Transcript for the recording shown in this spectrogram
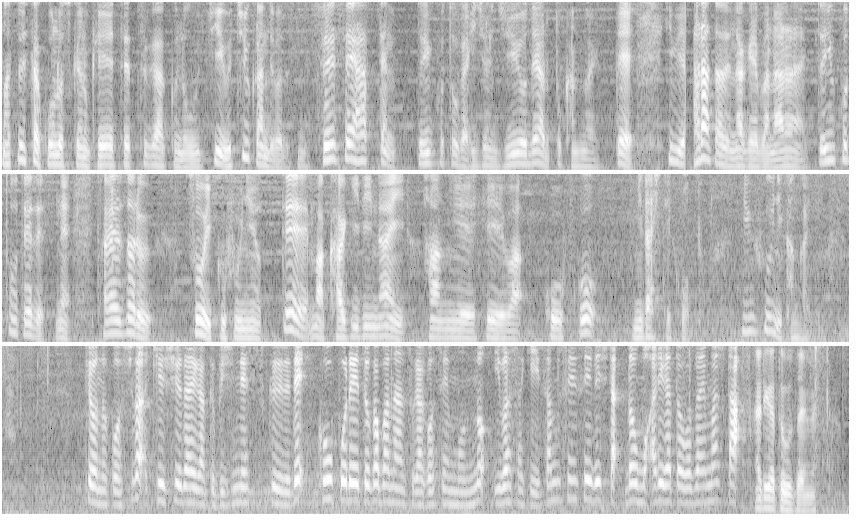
松下幸之助の経営哲学のうち宇宙観ではですね生成発展ということが非常に重要であると考えて日々新たでなければならないということでですね絶えざる創意工夫によってまあ限りない繁栄平和幸福を生み出していこうというふうに考えています。今日の講師は九州大学ビジネススクールでコーポレートガバナンスがご専門の岩崎勇先生でしたどうもありがとうございましたありがとうございました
